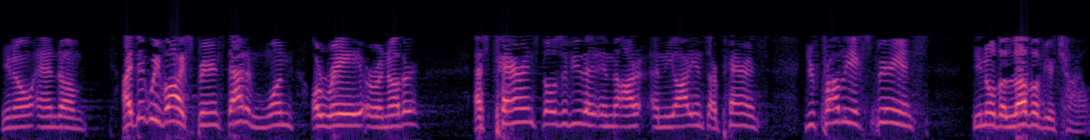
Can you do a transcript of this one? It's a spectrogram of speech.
You know, and, um, I think we've all experienced that in one array or another. As parents, those of you that in the, in the audience are parents, you've probably experienced, you know, the love of your child.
